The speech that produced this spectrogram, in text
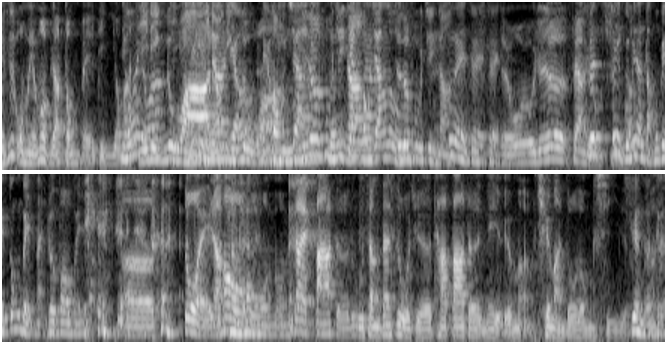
可是我们有没有比较东北的？有吗？有啊吉林路啊，啊辽宁路啊，辽龙江其实就是附近啊，龙江路就是附近啊。对对对。对，我我觉得非常有趣。所以，所以国民党党部被东北满洲包围，呃，对，然后我我们在巴德路上，但是我觉得它巴德里面有有蛮缺蛮多东西的，缺很多德。对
